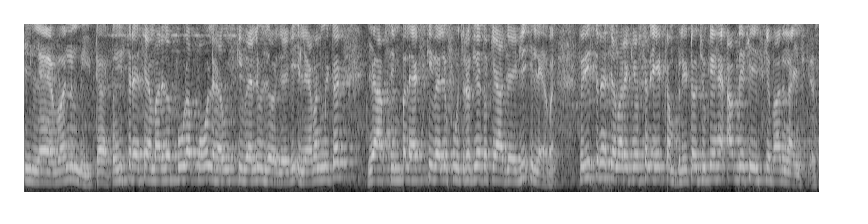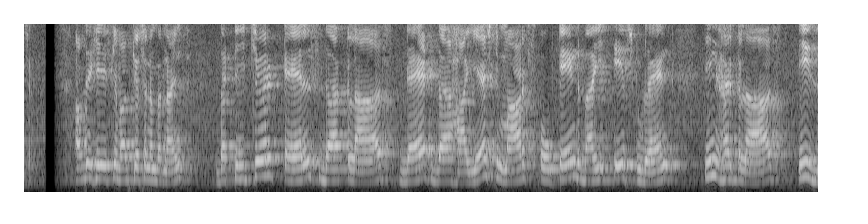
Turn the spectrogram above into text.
11 metre तो इस तरह से हमारा जो पूरा पोल है, उसकी वैल्यू जो हो जाएगी 11 मीटर या आप सिंपल x की वैल्यू पूछ रखिए तो क्या आ जाएगी 11 तो इस तरह से हमारे क्वेश्चन एट कंप्लीट हो चुके हैं. अब देखिए इसके बाद नाइन्थ क्वेश्चन अब देखिए इसके बाद question number ninth the teacher tells the class that the highest marks obtained by a student in her class is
